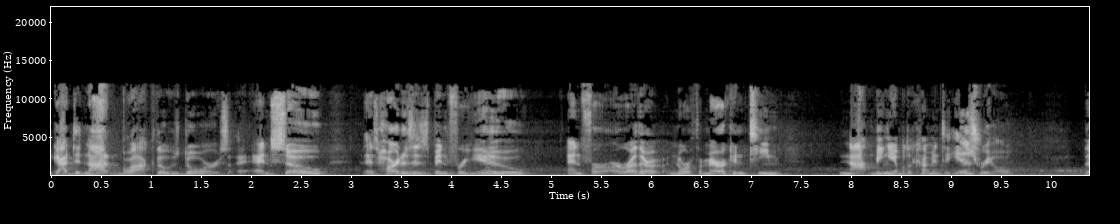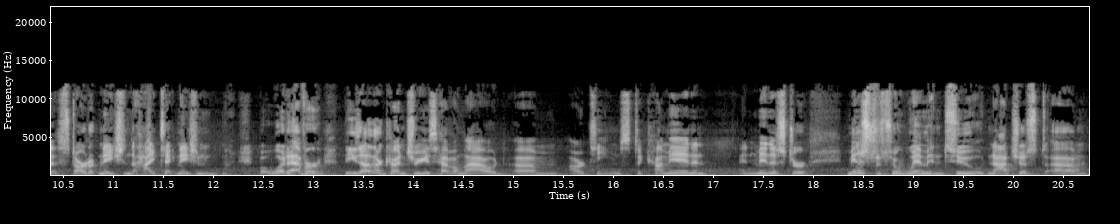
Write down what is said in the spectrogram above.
God did not block those doors. And so, as hard as it's been for you and for our other North American team not being able to come into Israel, the startup nation, the high tech nation, but whatever, these other countries have allowed um, our teams to come in and, and minister, minister to women too, not just um,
